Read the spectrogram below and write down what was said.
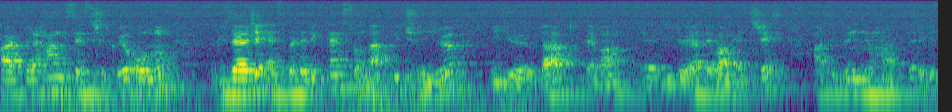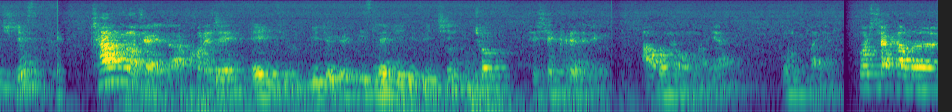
harfler hangi ses çıkıyor onu güzelce ezberledikten sonra üçüncü videoda devam e, videoya devam edeceğiz. Artık ünlü harflere geçeceğiz. Çağrı Hoca'ya da Korece Eğitim videoyu izlediğiniz için çok teşekkür ederim. Abone olmayı unutmayın. Hoşçakalın.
